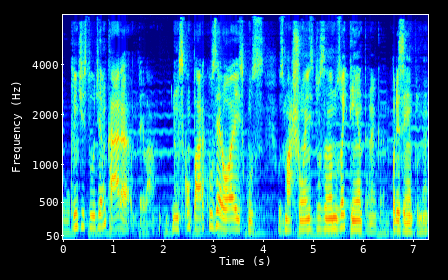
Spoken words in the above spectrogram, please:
O Clint Eastwood é um cara, sei lá, não se compara com os heróis, com os, os machões dos anos 80, né, cara? Por exemplo, né?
